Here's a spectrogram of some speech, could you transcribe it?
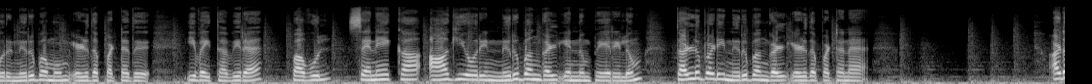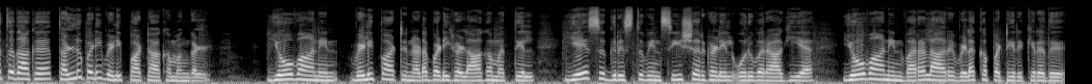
ஒரு நிருபமும் எழுதப்பட்டது. இவை தவிர பவுல் செனேகா ஆகியோரின் நிருபங்கள் என்னும் பெயரிலும் தள்ளுபடி நிருபங்கள் எழுதப்பட்டன. அடுத்ததாக தள்ளுபடி வெளிப்பாட்டாகமங்கள். யோவானின் வெளிப்பாட்டு நடபடிகள் ஆகமத்தில் இயேசு கிறிஸ்துவின் சீஷர்களில் ஒருவராகிய யோவானின் வரலாறு விளக்கப்பட்டிருக்கிறது.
